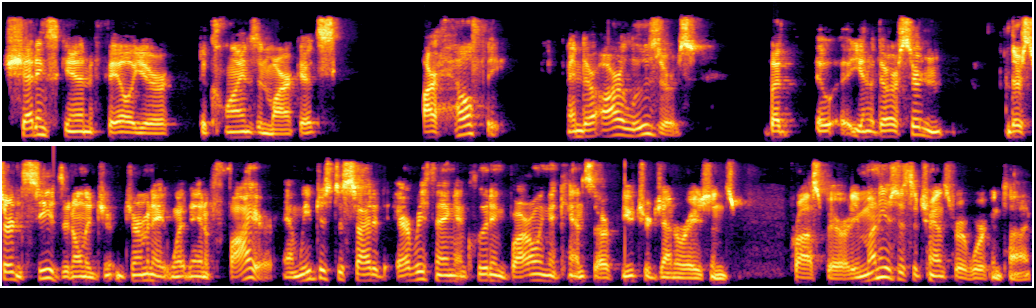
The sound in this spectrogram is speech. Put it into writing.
Shedding skin, failure, declines in markets are healthy, and there are losers. But uh, you know there are certain there are certain seeds that only germinate when in a fire. And we've just decided everything, including borrowing against our future generations' prosperity. Money is just a transfer of work and time.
